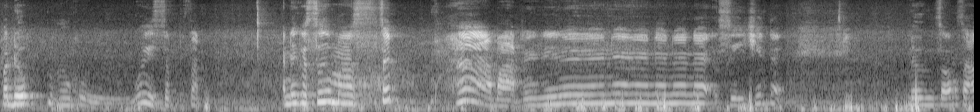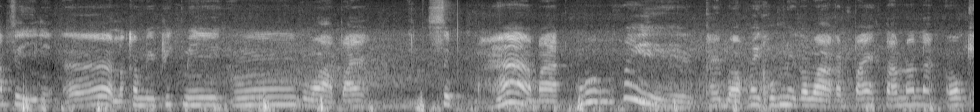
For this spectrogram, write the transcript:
ปลาดุกโอ้โหสับสับอันนี้ก็ซื้อมาสิบห้าบาทนี่นี่นี่นี่นี่นี่สี่ชิ้นเนี่ยหนึ่งสองสามสี่เนี่ยเออ แล้วก็มีพริกมีอืมว่าไป สิบห้าบาท โอ้ย ใครบอกไม่คุ้มนี่ก็ว่ากันไปตามนั้นแหละ โอเค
